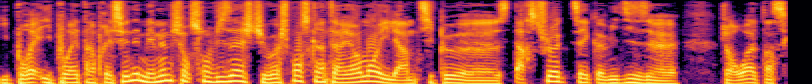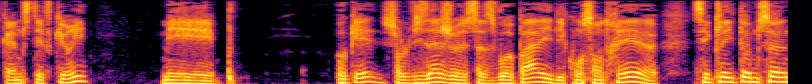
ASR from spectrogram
il pourrait, il pourrait être impressionné, mais même sur son visage, tu vois, je pense qu'intérieurement, il est un petit peu euh, starstruck, tu sais, comme ils disent, euh, genre ouais, c'est quand même Steph Curry, mais ok, sur le visage, ça se voit pas, il est concentré. c'est Clay Thompson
